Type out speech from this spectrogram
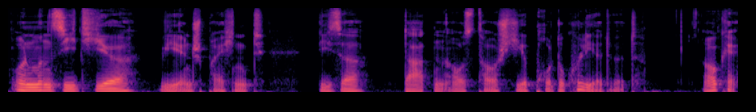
Und man sieht hier, wie entsprechend dieser Datenaustausch hier protokolliert wird. Okay.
